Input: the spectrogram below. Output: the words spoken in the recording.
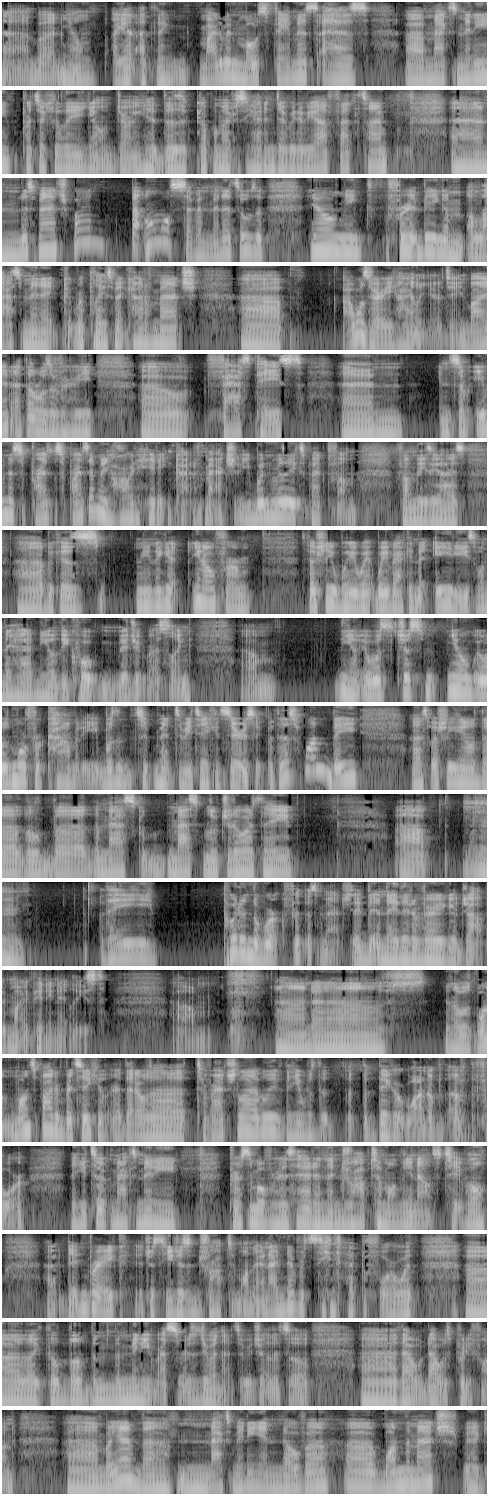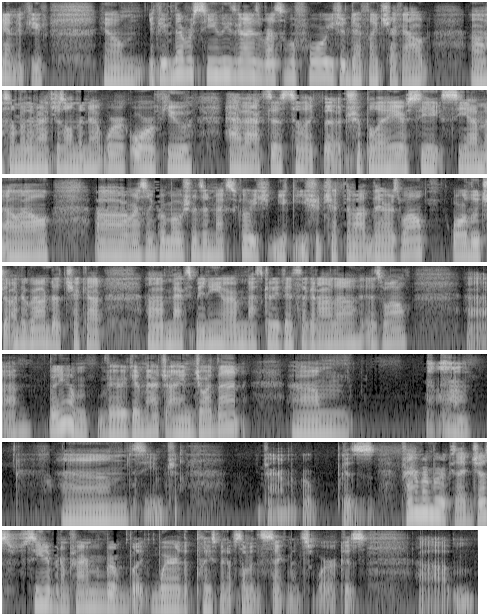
uh, but you know, I get, I think might have been most famous as uh, Max Mini, particularly you know during his, the couple matches he had in WWF at the time. And this match went about almost seven minutes. It was a, you know, I mean, for it being a, a last minute replacement kind of match. Uh, I was very highly entertained by it. I thought it was a very uh, fast-paced and in some even a surprise, surprisingly hard-hitting kind of match. You wouldn't really expect from from these guys uh, because I mean they get you know from especially way, way way back in the 80s when they had you know the quote midget wrestling. Um, you know, it was just, you know, it was more for comedy. It wasn't to, meant to be taken seriously. But this one, they, uh, especially, you know, the, the, the, the mask, masked luchadors, they, uh, they put in the work for this match. They and they did a very good job, in my opinion, at least. Um, and uh, and there was one one spot in particular that it was a tarantula, I believe that he was the, the, the bigger one of, of the four. That he took Max Mini, pressed him over his head, and then dropped him on the announce table. Uh, it didn't break. It just he just dropped him on there, and I'd never seen that before with uh, like the, the the the mini wrestlers doing that to each other. So uh, that that was pretty fun. Um, but yeah, the Max Mini and Nova uh, won the match. Again, if you've you know if you've never seen these guys wrestle before, you should definitely check out uh, some of their matches on the network. Or if you have access to like the AAA or C- CMLL uh, wrestling promotions in Mexico, you should you, you, should check them out there as well. Or Lucha Underground to check out uh, Max Mini or Mascarita Sagrada as well. Um, but yeah, very good match. I enjoyed that. Um, Um, let's see, I'm, try- I'm trying to remember because I'm trying to remember because I just seen it, but I'm trying to remember like where the placement of some of the segments were because, um,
